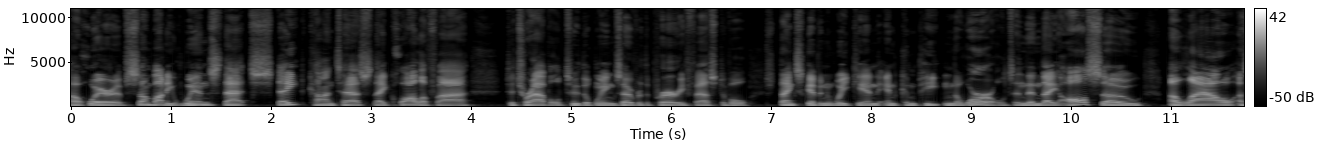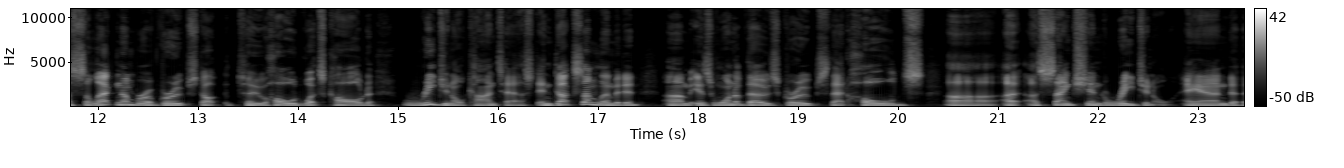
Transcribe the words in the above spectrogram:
uh, where if somebody wins that state contest, they qualify to travel to the Wings Over the Prairie Festival Thanksgiving weekend and compete in the Worlds. And then they also allow a select number of groups to, to hold what's called regional contest. And Ducks Unlimited um, is one of those groups that holds uh, a, a sanctioned regional. And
